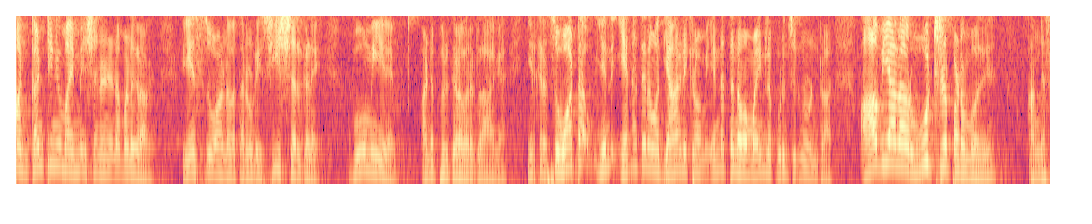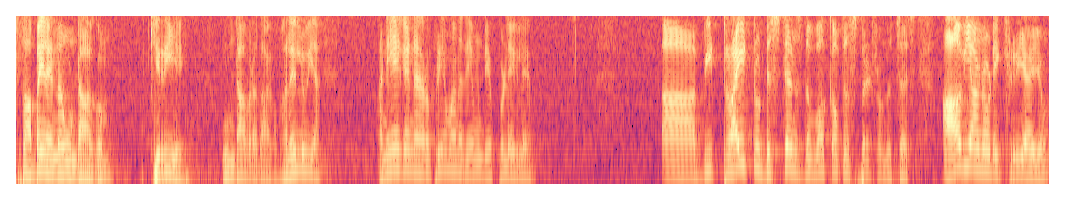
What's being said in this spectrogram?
on continue my mission என்ன பண்ணுகிறார் இயேசுவானவர் தன்னுடைய சீஷர்களை பூமியிலே அனுப்புகிறவர்களாக இருக்கிற ஸோ வாட் என்ன என்னத்தை நம்ம தியானிக்கிறோம்? என்னத்தை நம்ம மைண்டில் புரிஞ்சுக்கணும் என்றால் ஆவியானவர் ஊற்றப்படும் போது அங்கே சபையில் என்ன உண்டாகும்? கிரியை உண்டாகிறதாகும் அலையிலூயா அநேக நேரம் பிரியமான தேவனுடைய பிள்ளைகளே we try to distance the work of the spirit from the church ஆவியானுடைய கிரியையும்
